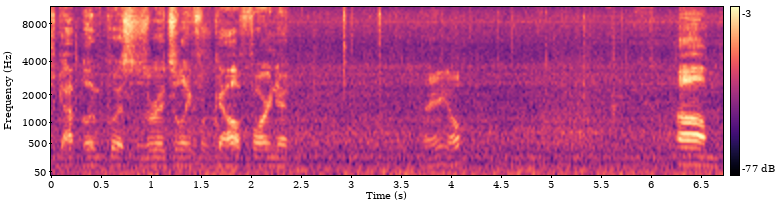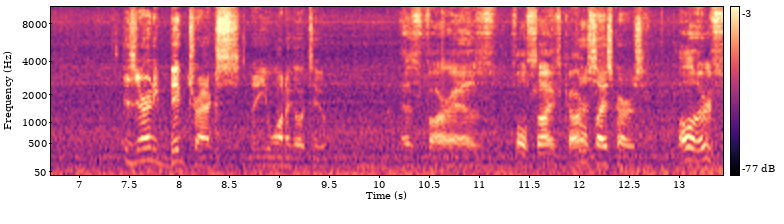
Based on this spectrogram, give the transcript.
Scott Bloomquist is originally from California. There you go. Um, is there any big tracks that you want to go to? As far as full size cars, Full size cars. oh, there's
